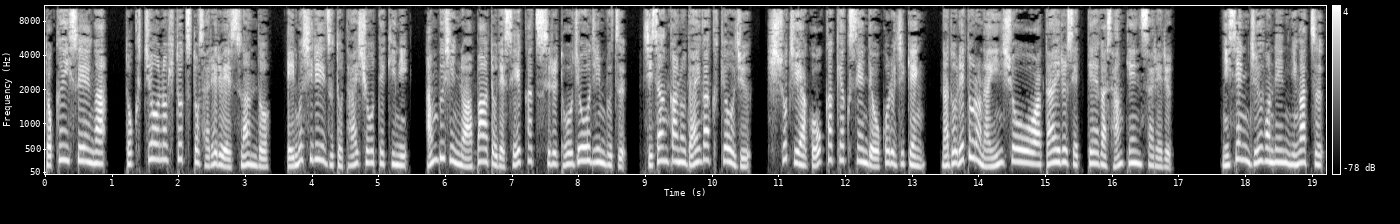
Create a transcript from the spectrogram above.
得意性が特徴の一つとされる S& M シリーズと対照的に、暗部神のアパートで生活する登場人物、資産家の大学教授、秘書地や豪華客船で起こる事件、などレトロな印象を与える設定が散見される。2015年2月、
